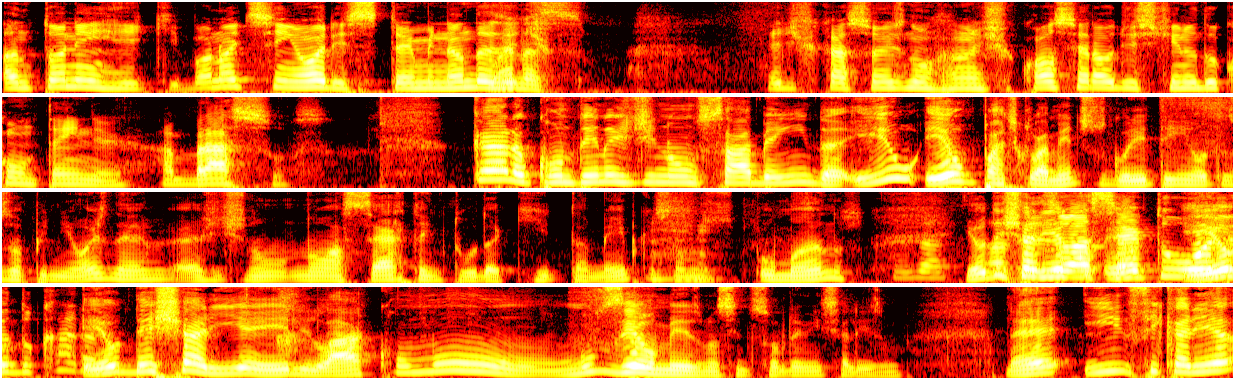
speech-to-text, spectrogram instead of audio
Antônio Henrique. Boa noite, senhores. Terminando as edificações no rancho, qual será o destino do container? Abraços. Cara, o container a gente não sabe ainda. Eu, eu particularmente, os guri têm outras opiniões, né? A gente não, não acerta em tudo aqui também, porque somos humanos. Eu Às deixaria. eu acerto eu, o olho eu- do cara. Eu deixaria ele lá como um museu mesmo, assim, do sobrevivencialismo. Né? E ficaria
